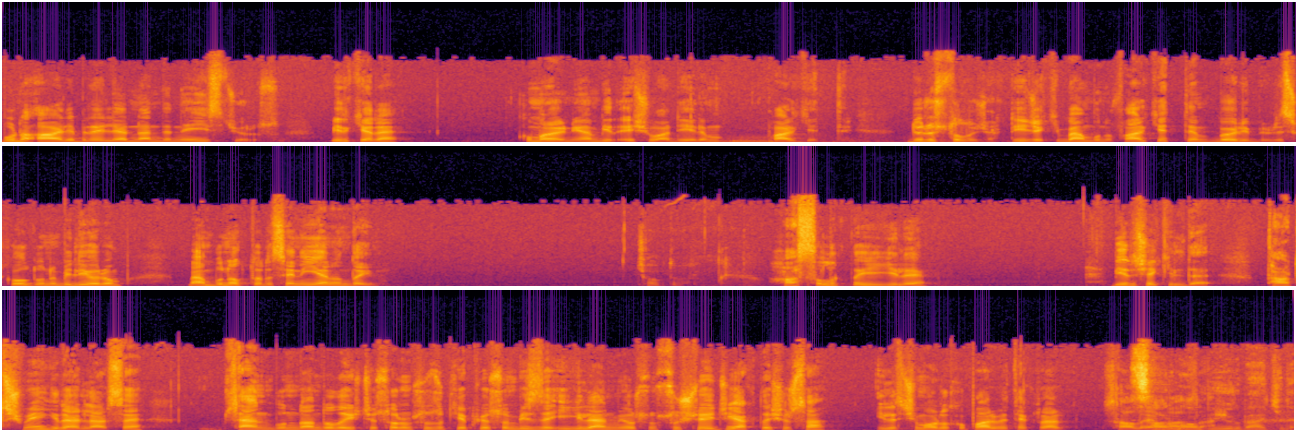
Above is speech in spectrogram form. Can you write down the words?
Burada aile bireylerinden de neyi istiyoruz? Bir kere kumar oynayan bir eşi var diyelim fark etti. Dürüst olacak. Diyecek ki ben bunu fark ettim. Böyle bir risk olduğunu biliyorum. Ben bu noktada senin yanındayım. Çok doğru. hastalıkla ilgili bir şekilde tartışmaya girerlerse sen bundan dolayı işte sorumsuzluk yapıyorsun, bizle ilgilenmiyorsun, suçlayıcı yaklaşırsa iletişim orada kopar ve tekrar Sarmal sağlayamazlar. büyür belki de.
